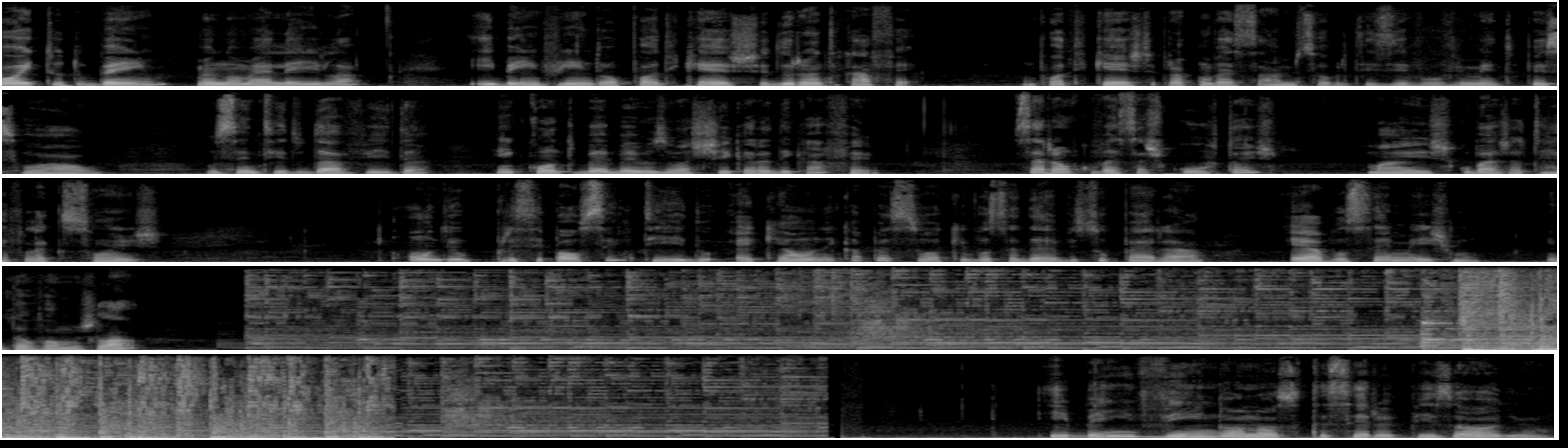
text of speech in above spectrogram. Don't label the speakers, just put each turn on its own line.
Oi, tudo bem? Meu nome é Leila e bem-vindo ao podcast Durante o Café, um podcast para conversarmos sobre desenvolvimento pessoal, o sentido da vida, enquanto bebemos uma xícara de café. Serão conversas curtas, mas com bastante reflexões, onde o principal sentido é que a única pessoa que você deve superar é a você mesmo. Então vamos lá? E bem-vindo ao nosso terceiro episódio.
